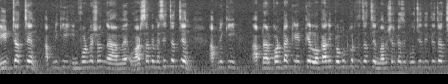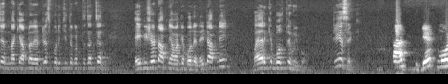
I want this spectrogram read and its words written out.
লিড চাচ্ছেন? আপনি কি ইনফরমেশন হোয়াটসঅ্যাপে মেসেজ চাচ্ছেন? আপনি কি আপনার কন্ট্যাক্টকে লোকালি প্রমোট করতে চাচ্ছেন? মানুষের কাছে পৌঁছে দিতে চাচ্ছেন? নাকি আপনার অ্যাড্রেস পরিচিত করতে চাচ্ছেন? এই বিষয়টা আপনি আমাকে বলেন। এটা আপনি বায়ারকে বলতে হইব। ঠিক আছে? স্যার গেট মোর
